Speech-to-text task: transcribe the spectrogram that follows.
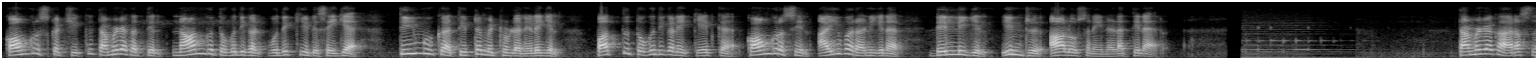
காங்கிரஸ் கட்சிக்கு தமிழகத்தில் நான்கு தொகுதிகள் ஒதுக்கீடு செய்ய திமுக திட்டமிட்டுள்ள நிலையில் பத்து தொகுதிகளை கேட்க காங்கிரசின் ஐவர் அணியினர் டெல்லியில் இன்று ஆலோசனை நடத்தினர். தமிழக அரசு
